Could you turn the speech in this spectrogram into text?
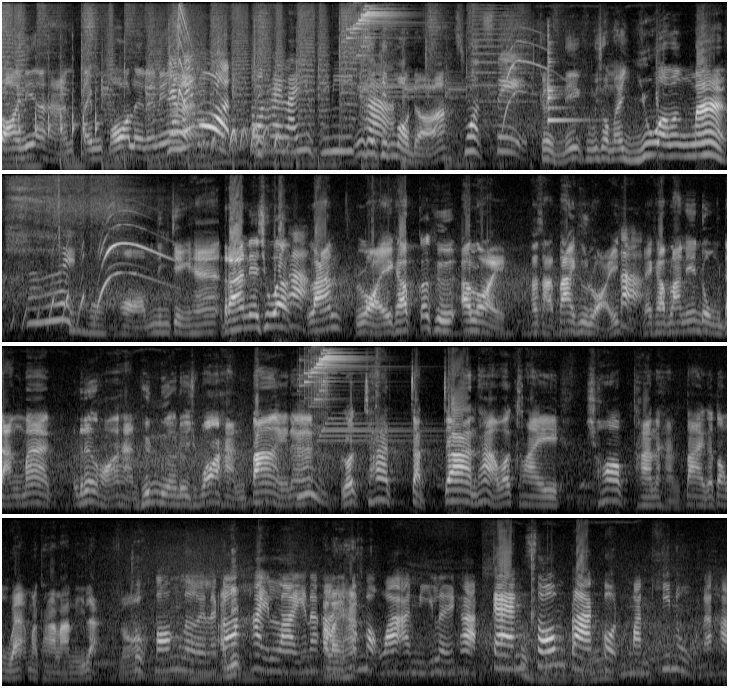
จอยนี่อาหารเต็มโต๊ะเลยนะเนี่ยยังไม่หมด ตัวไฮไลท์อยู่ที่นี่นี่ค่ะจะกินหมดเหรอ หมดสิกลิ่นนี่คุณผู้ชมฮะยั่วมากใช่ ๆโอ้โหหอมจริง ๆ ฮะ ร้านเนี้ชื่อว่าค่ะ ร้านหลอยครับ ก็คืออร่อย ภาษาใต้คือหลอยค่ะนะครับร้านนี้โด่งดังมากเรื่องของอาหารพื้นเมืองโดยเฉพาะอาหารใต้นะฮะอืม รสชาติจัดจ้านถ้าหากว่าใครชอบทานอาหารใต้ก็ต้องแวะมาทานร้านนี้แหละเนาะ ถูกต้องเลยแล้วอันก็นี้ไฮไลท์นะคะอะไรฮะ ต้องบอกว่าอันนี้เลยค่ะ แกงส้มปลากดมันขี้หนูนะคะ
